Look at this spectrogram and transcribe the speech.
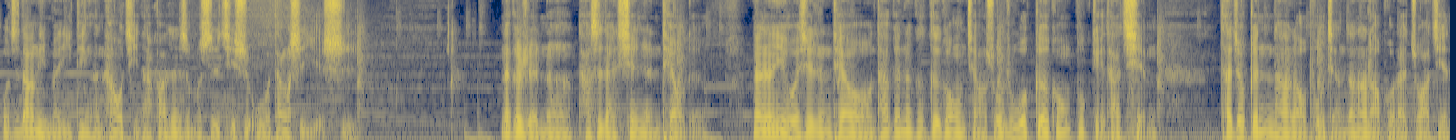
我知道你们一定很好奇他发生什么事，其实我当时也是。那个人呢，他是来仙人跳的。男人也会仙人跳哦。他跟那个各工讲说，如果各工不给他钱，他就跟他老婆讲，让他老婆来抓奸。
